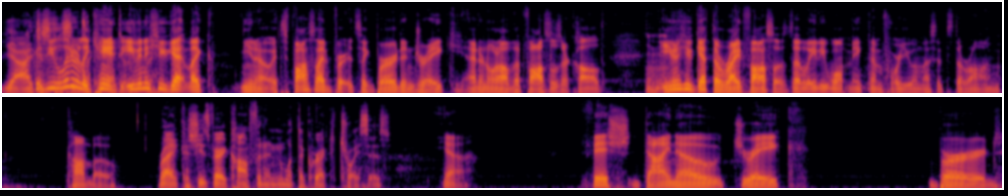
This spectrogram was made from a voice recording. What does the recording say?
yeah. Because you literally can't. Even if you get like, you know, it's fossilized. It's like Bird and Drake. I don't know what all the fossils are called. Mhm. Even if you get the right fossils, the lady won't make them for you unless it's the wrong combo. right, because she's very confident in what the correct choice is. Yeah. Fish, Dino, Drake, Bird.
